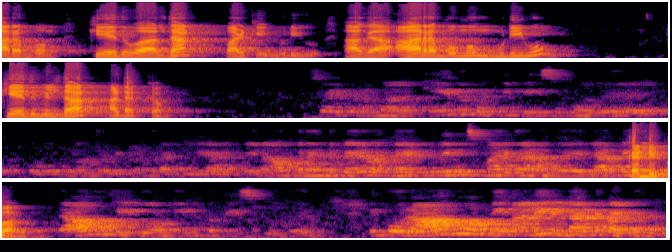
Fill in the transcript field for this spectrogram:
ஆரம்பம் கேதுவால் தான் வாழ்க்கை முடிவு. ஆக ஆரம்பமும் முடிவும் கேதுவில் தான் அடக்கம். கண்டிப்பா. ராகு கேது அப்படின்னு நம்ம பேசும்போது இப்போ ராகு அப்படின்னாலே எல்லாருமே பயப்படுறாங்க.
